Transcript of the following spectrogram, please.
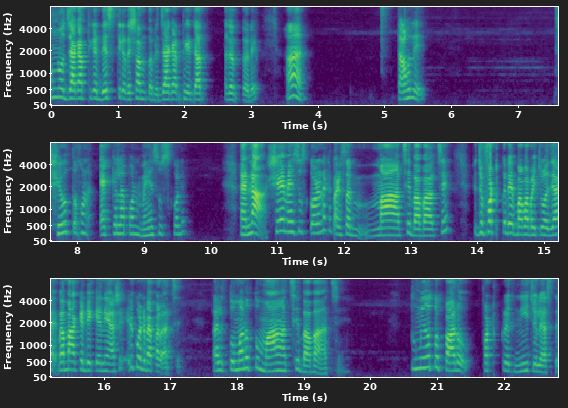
অন্য জায়গা থেকে দেশ থেকে দেশান্তরে জায়গার থেকে যাত্তরে হ্যাঁ তাহলে সেও তখন একলাপন মেহসুস করে। হ্যাঁ না, সে মেহসুস করে না পাকিস্তান মা আছে, বাবা আছে যে ফট করে বাবার বাড়ি চলে যায় বা মাকে ডেকে নিয়ে আসে, এরকম একটা ব্যাপার আছে। তাহলে তোমারও তো মা আছে, বাবা আছে। তুমিও তো পারো ফট করে নিয়ে চলে আসতে,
